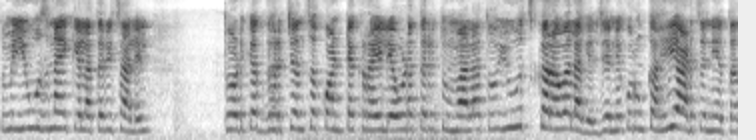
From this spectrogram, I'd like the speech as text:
तुम्ही यूज नाही केला तरी चालेल. थोडक्यात घरच्यांचा कॉन्टॅक्ट राहील एवढा तरी तुम्हाला तो यूज करावा लागेल. जेणेकरून काही अडचणी येतात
